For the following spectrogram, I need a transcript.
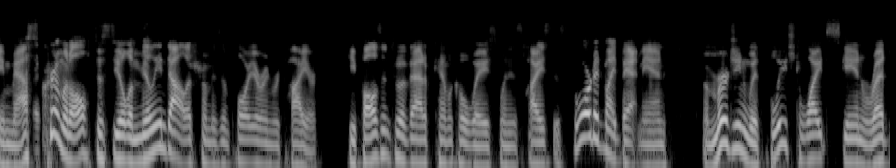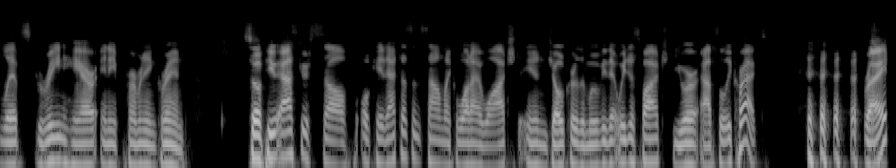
a masked Right. criminal to steal a million dollars from his employer and retire. He falls into a vat of chemical waste when his heist is thwarted by Batman, emerging with bleached white skin, red lips, green hair, and a permanent grin. So if you ask yourself, okay, that doesn't sound like what I watched in Joker, the movie that we just watched, you are absolutely correct right?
